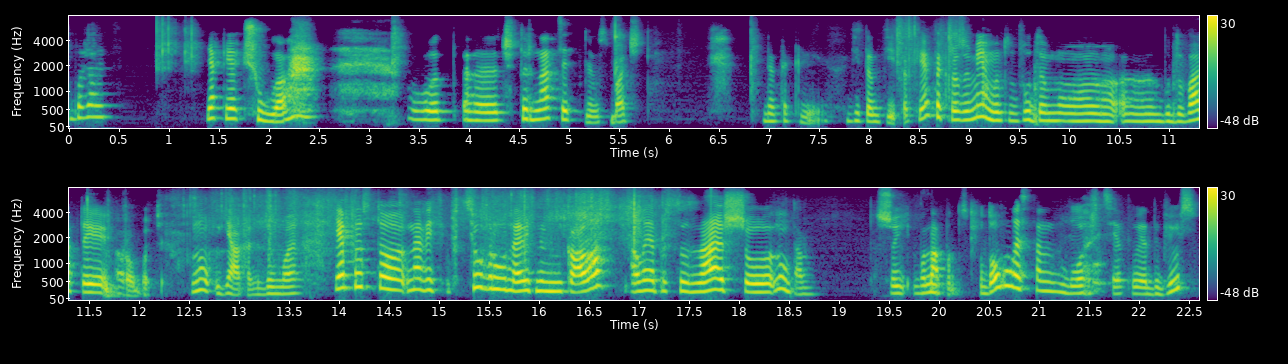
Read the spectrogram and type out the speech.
вважається, як я чула. От, е, 14 бачите. Для таких діток-діток. Я так розумію, ми тут будемо е, будувати роботів. Ну, я так думаю. Я просто навіть в цю гру навіть не вникала, але я просто знаю, що ну там що вона сподобалась там блогерці, яку я дивлюсь.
